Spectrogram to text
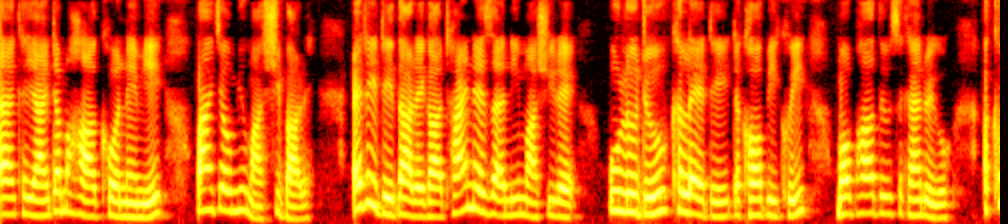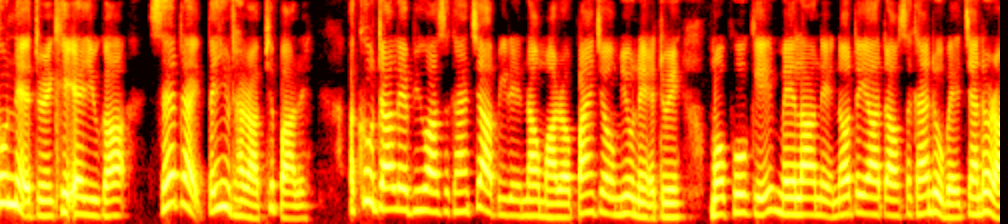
အံခရိုင်တမဟာခွန်နေမြေပိုင်းကျုံမြို့မှာရှိပါတယ်။အဲ့ဒီဒေသတွေကထိုင်းနယ်စပ်အနီးမှာရှိတဲ့ ပူလူတူခလက်တေတခေါပီခွီမော်ဖားသူစခန်းတွေကိုအခုနှစ်အတွင်း KNU ကဇက်တိုက်သိမ်းယူထားတာဖြစ်ပါတယ်။အခုတားလေဗျူဟာစခန်းကြပြီးတဲ့နောက်မှာတော့ပိုင်းကျုံမြို့နယ်အတွင်းမော်ဖိုးကေမဲလာနဲ့နော်တရာတောင်စခန်းတို့ပဲကြံတော့တာ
